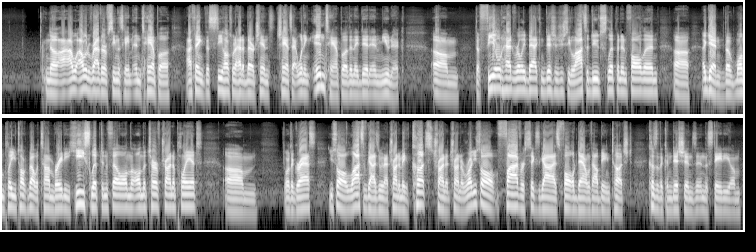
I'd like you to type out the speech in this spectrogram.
No, I, I would rather have seen this game in Tampa. I think the Seahawks would have had a better chance chance at winning in Tampa than they did in Munich. Um, the field had really bad conditions. You see lots of dudes slipping and falling. Uh, again, the one play you talked about with Tom Brady, he slipped and fell on the on the turf trying to plant. Um, or the grass. You saw lots of guys doing that, trying to make cuts, trying to trying to run. You saw five or six guys fall down without being touched because of the conditions in the stadium,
